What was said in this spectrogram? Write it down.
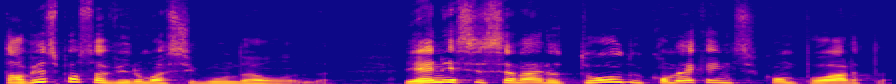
talvez possa vir uma segunda onda. E aí, nesse cenário todo, como é que a gente se comporta?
